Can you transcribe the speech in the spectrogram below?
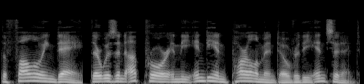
the following day, there was an uproar in the Indian parliament over the incident.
